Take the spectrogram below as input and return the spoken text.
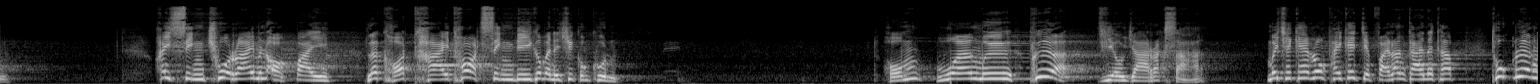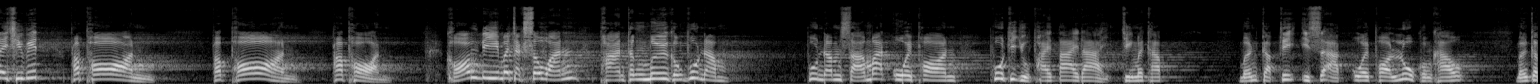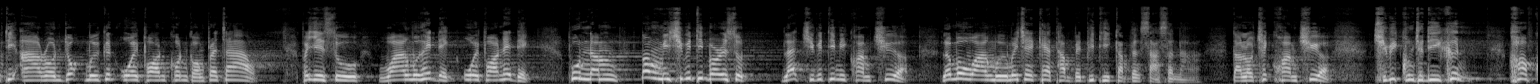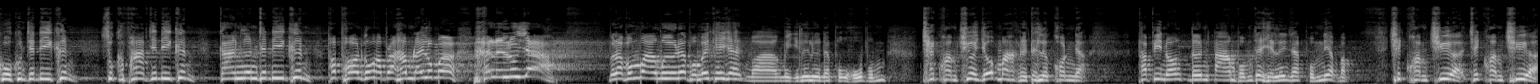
ให้สิ่งชั่วร้ายมันออกไป และขอถ่ายทอดสิ่งดีเข้ามาในชีวิตของคุณ ผมวางมือเพื่อเยียวยารักษา ไม่ใช่แค่โรคภัยแค่เจ็บฝ่ายร่างกายนะครับ ทุกเรื่องในชีวิต พระพร พระพร พระพร ของดีมาจากสวรรค์ ผ่านทางมือของผู้นำผู้นำสามารถอวยพรผู้ที่อยู่ภายใต้ได้ จริงไหมครับ เหมือนกับที่อิสอักอวยพรลูกของเขา เหมือนกับที่อาโรนยกมือขึ้นอวยพรคนของพระเจ้า พระเยซูวางมือให้เด็กอวยพรให้เด็ก ผู้นำต้องมีชีวิตที่บริสุทธิ์ และชีวิตที่มีความเชื่อ แล้วเมื่อวางมือไม่ใช่แค่ทำเป็นพิธีกรรมทางศาสนา แต่เราใช้ความเชื่อ ชีวิตคุณจะดีขึ้น ครอบครัวคุณจะดีขึ้น สุขภาพจะดีขึ้น การเงินจะดีขึ้น พระพรของอับราฮัมไหลลงมาฮาเลลูยาเวลาผมวางมือนะผมไม่แค่วางมีเรื่อยๆนะผมโอ้โหผมใช้ความเชื่อเยอะมากเลยแต่ละคนเนี่ย ถ้าพี่น้องเดินตามผมจะเห็นเลยนะผมเนี่ยแบบใช้ความเชื่อใช้ความเชื่อ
